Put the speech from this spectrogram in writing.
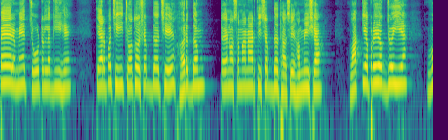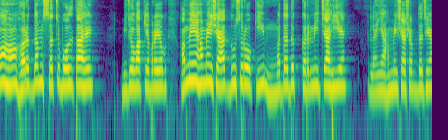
પેર મેં ચોટ લગી હે त્યાર પછી ચોથો શબ્દ છે હરદમ તેનો સમાનાર્થી શબ્દ થશે હંમેશા વાક્ય પ્રયોગ જોઈએ વહ હરદમ સચ બોલતા હે બીજો વાક્ય પ્રયોગ हमे હંમેશા दूसरो की મદદ કરની ચાહીએ એટલે અહીંયા હંમેશા શબ્દ છે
